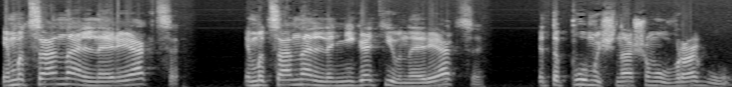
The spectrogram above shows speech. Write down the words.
Эмоциональная реакция, эмоционально негативная реакция – это помощь нашему врагу.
